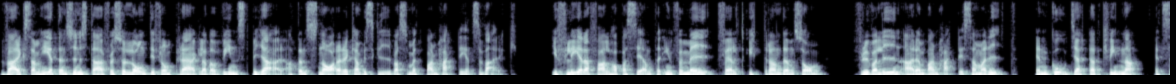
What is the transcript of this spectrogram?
Verksamheten synes därför så långt ifrån präglad av vinstbegär att den snarare kan beskrivas som ett barmhärtighetsverk. I flera fall har patienter inför mig fällt yttranden som Fru Wallin är en barmhärtig samarit, en godhjärtad kvinna, etc.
